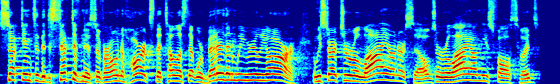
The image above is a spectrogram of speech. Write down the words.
sucked into the deceptiveness of our own hearts that tell us that we're better than we really are. And we start to rely on ourselves or rely on these falsehoods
